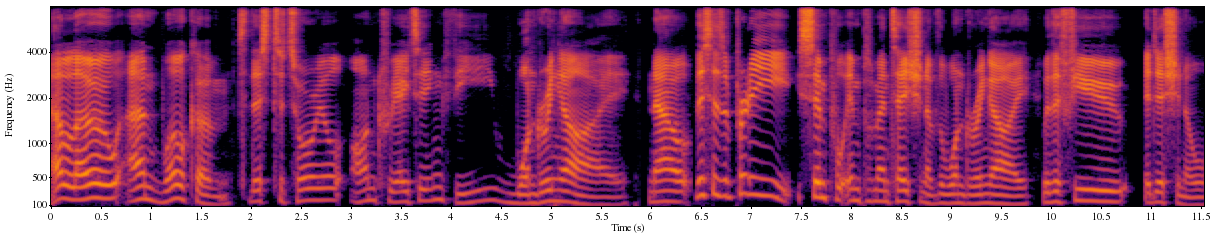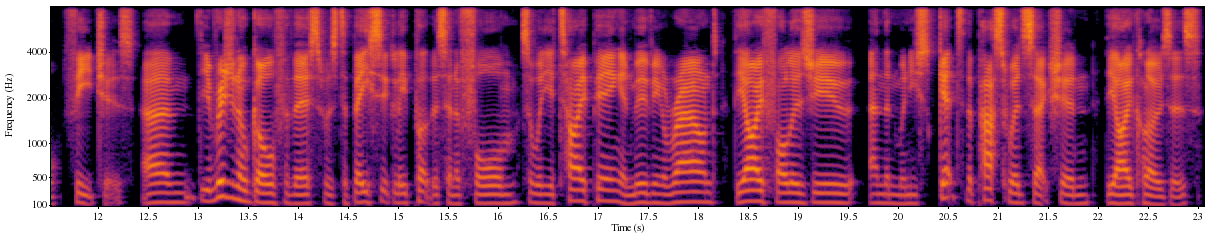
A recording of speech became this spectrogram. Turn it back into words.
Hello and welcome to this tutorial on creating the Wandering Eye. Now, this is a pretty simple implementation of the Wandering Eye with a few additional features. Um, the original goal for this was to basically put this in a form so when you're typing and moving around, the eye follows you, and then when you get to the password section, the eye closes.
